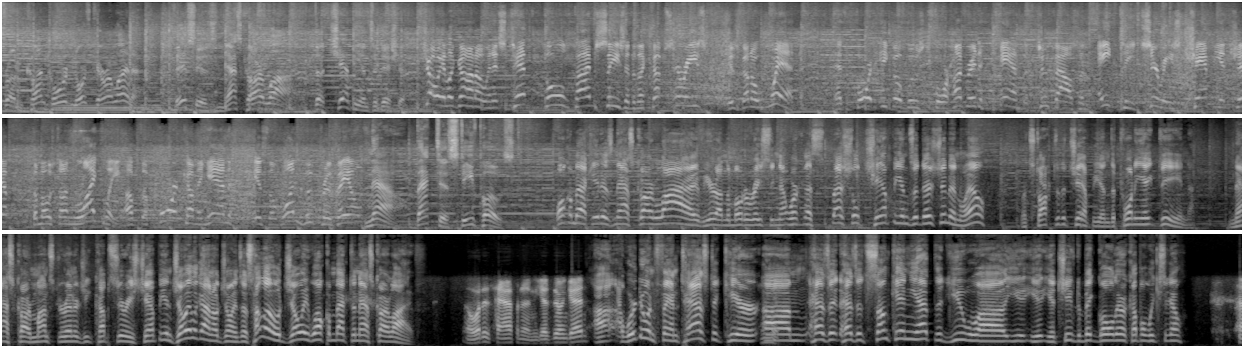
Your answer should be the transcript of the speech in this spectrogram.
From Concord, North Carolina, this is NASCAR Live, the Champions Edition. Joey Logano, in his 10th full-time season in the Cup Series, is going to win at the Ford EcoBoost 400 and the 2018 Series Championship. The most unlikely of the four coming in is the one who prevailed. Now, back to Steve Post. Welcome back. It is NASCAR Live here on the Motor Racing Network, a special Champions Edition. And, well, Let's talk to the champion, the 2018 NASCAR Monster Energy Cup Series champion. Joey Logano joins us. Hello, Joey. Welcome back to NASCAR Live. Oh, what is happening? You guys doing good? Uh, we're doing fantastic here. Um, has it has it sunk in yet that you, uh, you, you you achieved a big goal there a couple weeks ago?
